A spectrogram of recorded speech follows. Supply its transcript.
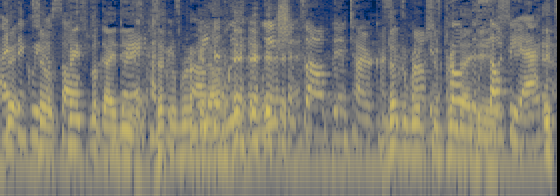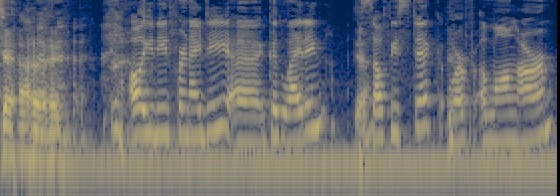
I think we so just solved Facebook ID. Zuckerberg problem. We, we should solve the entire country's Zuckerberg problem. should It's called print the selfie act. yeah, right. All you need for an ID, uh, good lighting, Yeah. a selfie stick, or a long arm,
